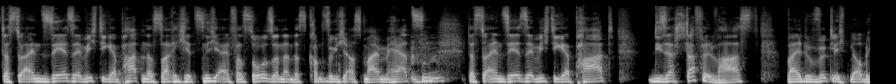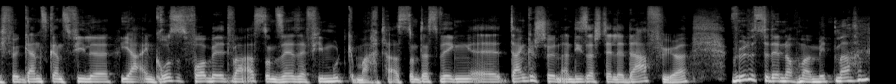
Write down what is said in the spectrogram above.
dass du ein sehr, sehr wichtiger Partner, das sage ich jetzt nicht einfach so, sondern das kommt wirklich aus meinem Herzen, mhm. dass du ein sehr, sehr wichtiger Part dieser Staffel warst, weil du wirklich, glaube ich, für ganz, ganz viele ja ein großes Vorbild warst und sehr, sehr viel Mut gemacht hast. Und deswegen äh, Dankeschön an dieser Stelle dafür. Würdest du denn noch mal mitmachen?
